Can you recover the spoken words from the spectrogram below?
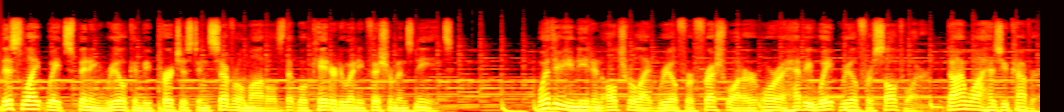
This lightweight spinning reel can be purchased in several models that will cater to any fisherman's needs. Whether you need an ultralight reel for freshwater or a heavyweight reel for saltwater, Daiwa has you covered.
